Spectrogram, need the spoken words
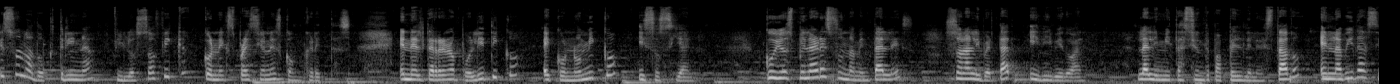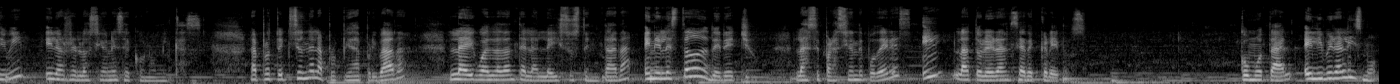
es una doctrina filosófica con expresiones concretas en el terreno político, económico y social, cuyos pilares fundamentales son la libertad individual, la limitación de papel del Estado en la vida civil y las relaciones económicas, la protección de la propiedad privada, la igualdad ante la ley sustentada en el Estado de Derecho, la separación de poderes y la tolerancia de credos. Como tal, el liberalismo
